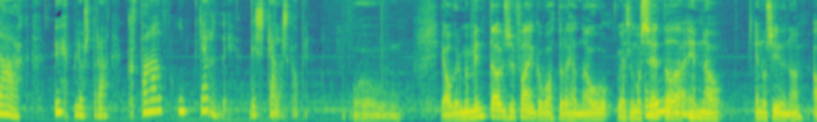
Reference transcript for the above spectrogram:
dag uppljóstra hvað hún gerði við skjálaskápin. wow. já, við erum með mynda af þessu fæðingavottora hérna og við ætlum að setja það inn á, inn á síðuna á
